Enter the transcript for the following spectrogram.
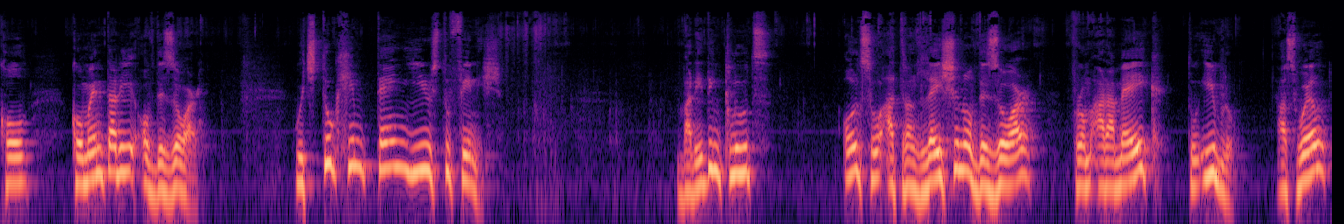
called Commentary of the Zohar, which took him 10 years to finish. But it includes also a translation of the Zohar from Aramaic to Hebrew, as well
